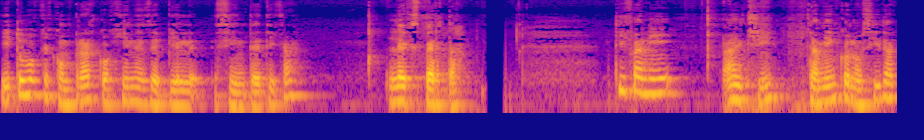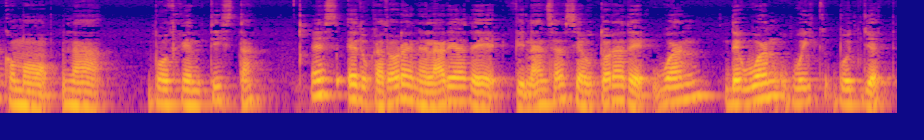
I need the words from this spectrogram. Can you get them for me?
y tuvo que comprar cojines de piel sintética? La experta. Tiffany Alchi, también conocida como la budgentista, es educadora en el área de finanzas y autora de One, The One Week Budget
